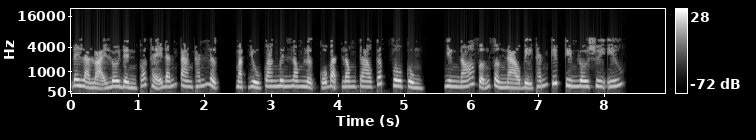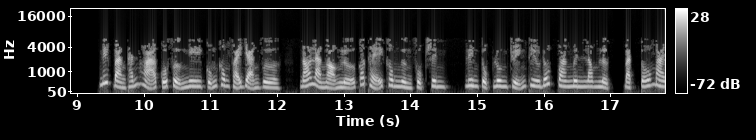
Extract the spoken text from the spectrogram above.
đây là loại lôi đình có thể đánh tan thánh lực, mặc dù quang minh long lực của Bạch Long cao cấp vô cùng, nhưng nó vẫn phần nào bị thánh kiếp kim lôi suy yếu. Niết bàn thánh hỏa của Phượng Nghi cũng không phải dạng vừa, nó là ngọn lửa có thể không ngừng phục sinh, liên tục luân chuyển thiêu đốt quang minh long lực, Bạch Tố Mai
